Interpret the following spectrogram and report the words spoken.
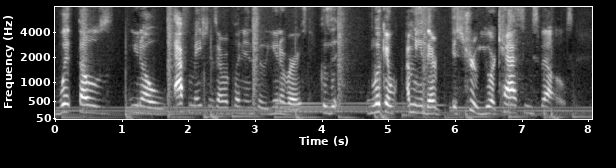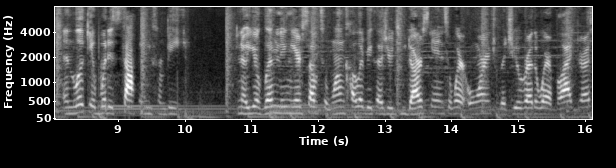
with those, you know, affirmations that we're putting into the universe. Because look at, I mean, there it's true. You are casting spells, and look at what is stopping you from being. You know, you're limiting yourself to one color because you're too dark skinned to wear orange, but you'd rather wear a black dress,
